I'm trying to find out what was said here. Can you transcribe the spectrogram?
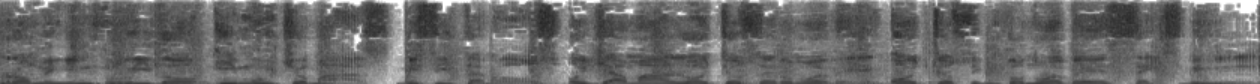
roaming incluido y mucho más. Visítanos o llama al 809-859-6000.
